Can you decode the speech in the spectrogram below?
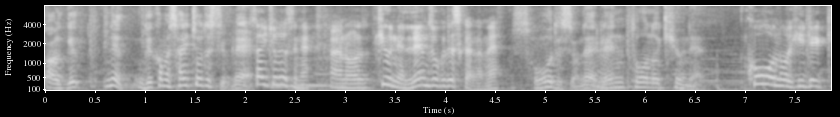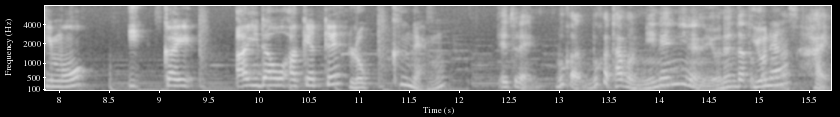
あげね月間目最長ですよね。最長ですね。あの9年連続ですからね。そうですよね、連投の9年。河野秀樹も1回間を空けて6年？えっとね僕は僕は多分2年2年の4年だと思います。はい。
